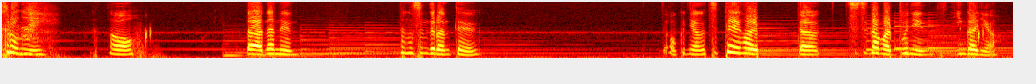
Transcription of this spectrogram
그럼니? 어나 나는 당신들한테 어 그냥 지탱할 나 지지당할 뿐인 인간이야.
